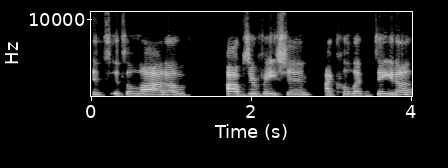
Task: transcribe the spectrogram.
it's it's a lot of observation. I collect data.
